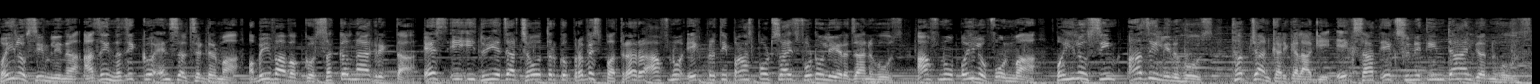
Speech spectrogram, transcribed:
पहिलो सिम लिन आजै नजिकको एनसेल सेन्टरमा अभिभावकको सक्कल नागरिकता एसई दुई हजार चौहत्तरको प्रवेश पत्र र आफ्नो एक प्रति पासपोर्ट साइज फोटो लिएर जानुहोस्। आफ्नो पहिलो फोनमा पहिलो सिम आजै लिनुहोस्। थप जानकारीका लागि एक सात एक शून्य तिन डायल गर्नुहोस्।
